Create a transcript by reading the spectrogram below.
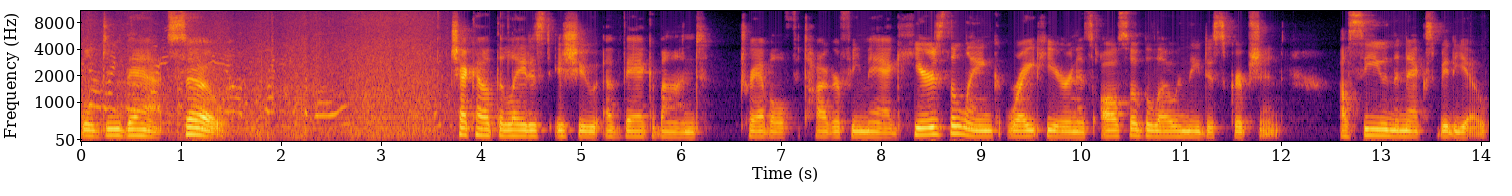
we'll do that. So, check out the latest issue of Vagabond Travel Photography Mag. Here's the link right here, and it's also below in the description. I'll see you in the next video.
